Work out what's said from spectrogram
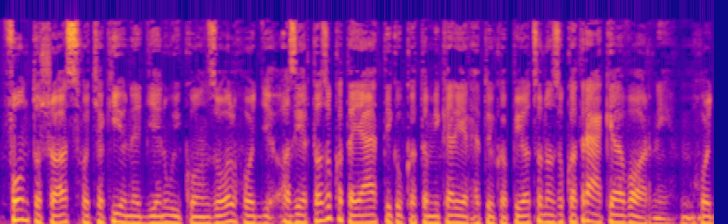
fontos az, hogyha kijön egy ilyen új konzol, hogy azért azokat a játékokat, amik elérhetők a piacon, azokat rá kell varni, hogy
